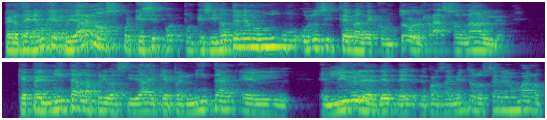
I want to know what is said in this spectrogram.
Pero tenemos que cuidarnos porque si, porque si no tenemos unos sistemas de control razonable que permitan la privacidad y que permitan el, el libre de, de los seres humanos,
